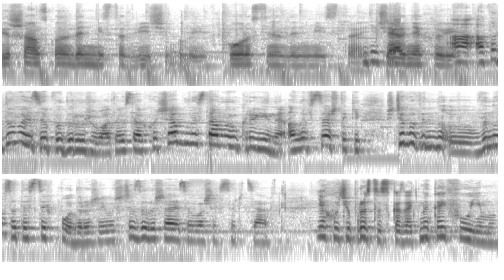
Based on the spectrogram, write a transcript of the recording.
Віршанську на День міста двічі були, і в Корості на День міста, і в Черняхові. А, а подобається подорожувати? Ось так, хоча б містами України, але все ж таки, що ви вино- виносите з цих подорожей? Ось що залишається у ваших серцях? Я хочу просто сказати, ми кайфуємо.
